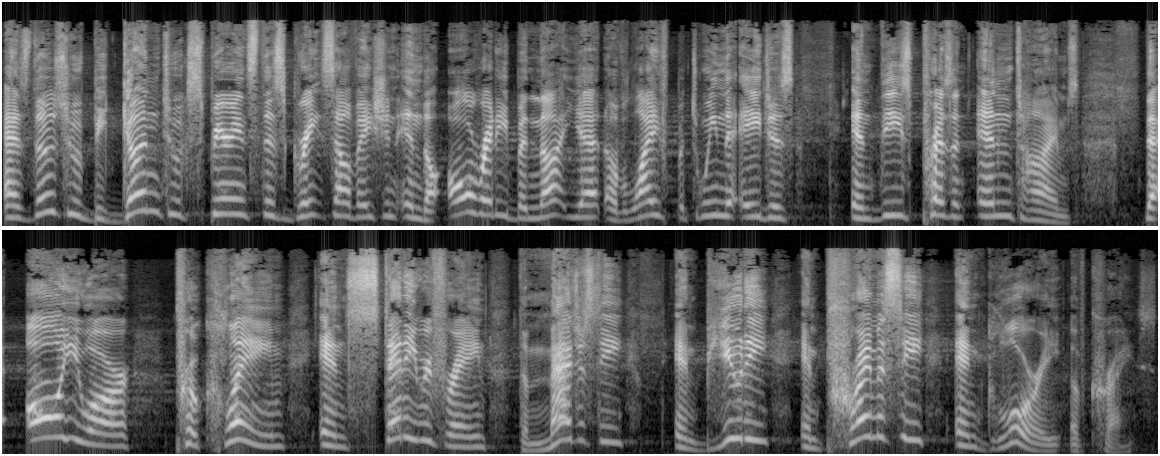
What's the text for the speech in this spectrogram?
as those who have begun to experience this great salvation in the already but not yet of life between the ages in these present end times, that all you are proclaim in steady refrain the majesty and beauty and primacy and glory of Christ.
